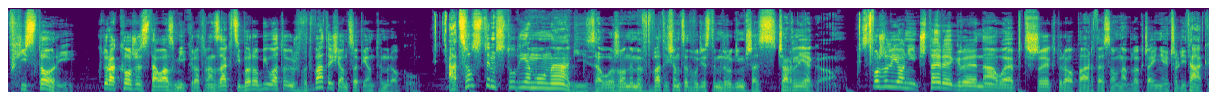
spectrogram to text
w historii, która korzystała z mikrotransakcji, bo robiła to już w 2005 roku. A co z tym studiem Unagi, założonym w 2022 przez Charliego? Stworzyli oni cztery gry na Web3, które oparte są na blockchainie, czyli tak,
